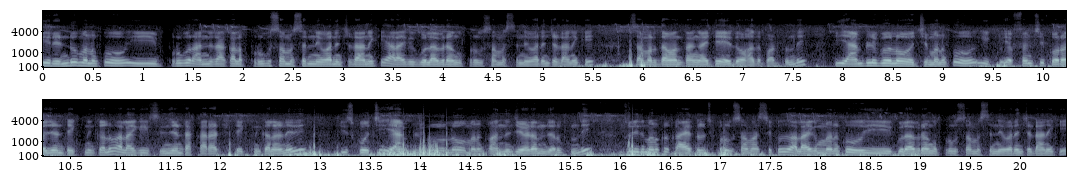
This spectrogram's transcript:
ఈ రెండు మనకు ఈ పురుగు అన్ని రకాల పురుగు సమస్యను నివారించడానికి అలాగే గులాబీ రంగు పురుగు సమస్యను నివారించడానికి సమర్థవంతంగా అయితే దోహదపడుతుంది. ఈ యాంప్లిగోలో వచ్చి మనకు ఈ ఎఫ్ఎంసి కొరోజన్ టెక్నికల్ అలాగే సింజెంటా కరాటే టెక్నికల్ అనేది తీసుకొచ్చి ఈ యాంప్లిగోలో మనకు అందజేయడం జరుగుతుంది. సో ఇది మనకు కాయతొలచి పురుగు సమస్యకు అలాగే మనకు ఈ గులాబీ రంగు పురుగు సమస్యను నివారించడానికి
